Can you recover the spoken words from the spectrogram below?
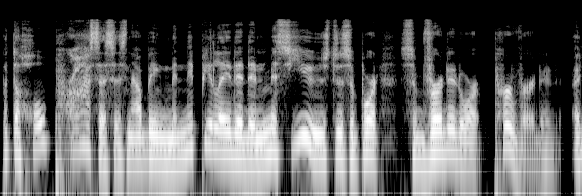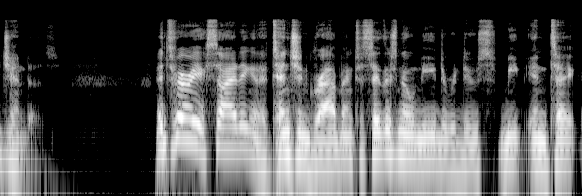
but the whole process is now being manipulated and misused to support subverted or perverted agendas. It's very exciting and attention-grabbing to say there's no need to reduce meat intake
